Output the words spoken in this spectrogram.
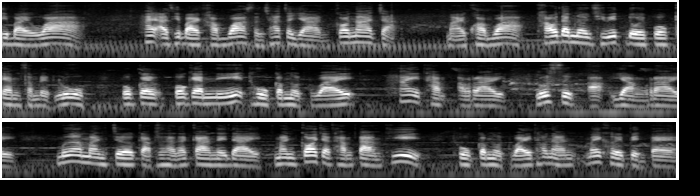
ธิบายว่า ให้อธิบายคำว่าสัญชาตญาณก็น่าจะ หมายความว่าเขาดำเนินชีวิตโดยโปรแกรมสำเร็จรูป โปรแกรมโปรแกรมนี้ถูกกำหนดไว้ ให้ทำอะไร รู้สึกอะอย่างไร เมื่อมันเจอกับสถานการณ์ใด ๆ มันก็จะทำตามที่ถูกกำหนดไว้เท่านั้นไม่เคยเปลี่ยนแปลง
